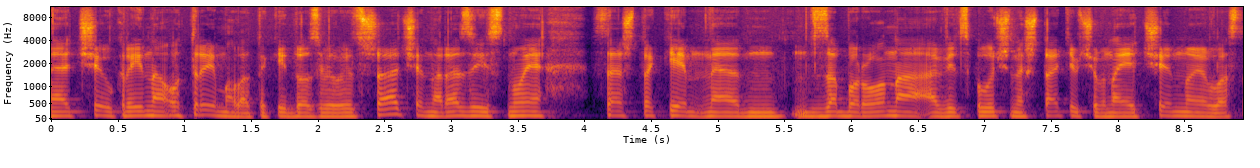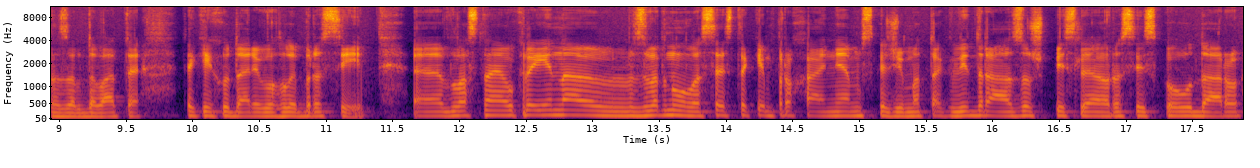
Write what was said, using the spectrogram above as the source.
е, чи Україна отримала такий дозвіл від США, чи наразі існує все ж таки е, заборона від Сполучених Штатів, чи вона є чинною власне завдавати таких ударів у глиб Росії. Е, Власне, Україна звернулася з таким проханням, скажімо так, відразу ж після російського удару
